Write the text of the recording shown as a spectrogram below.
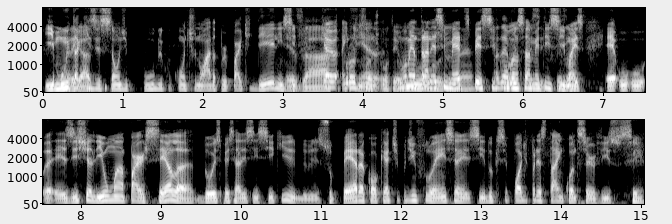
E muita Tá aquisição de público continuada por parte dele em si. Exato. Que é, enfim, Produção é, de conteúdo. Vamos entrar nesse mérito né? específico é do muito lançamento em si, específico, mas é, o, o- é, existe ali uma parcela do especialista em si que supera qualquer tipo de influência em si do que se pode prestar enquanto serviço. Sim.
